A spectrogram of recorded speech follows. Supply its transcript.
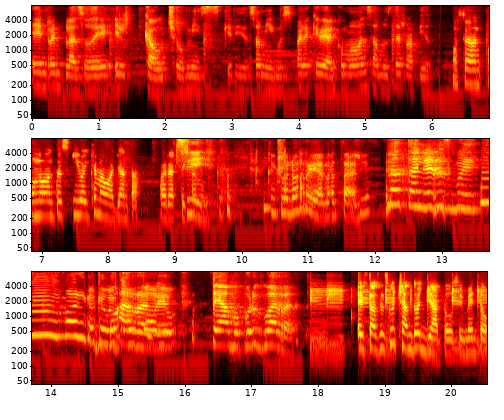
en reemplazo de el caucho, mis queridos amigos, para que vean cómo avanzamos de rápido. O sea, uno antes iba y quemaba llanta. Prácticamente. Sí, Qué Natalia. Natalia, eres muy... Uy, marica, qué buen Guarra. Te amo por guarra. Estás escuchando Ya Todo se inventó.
